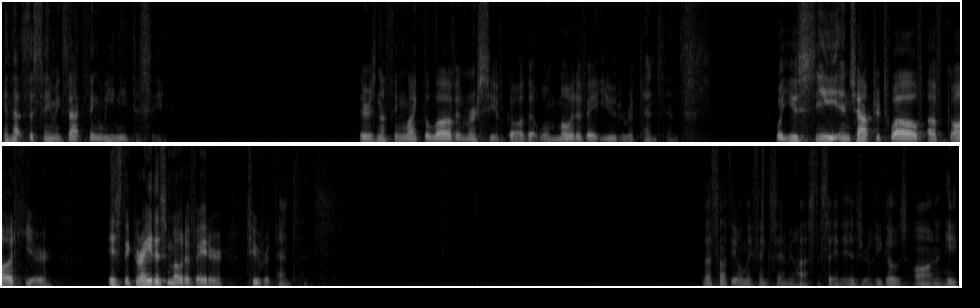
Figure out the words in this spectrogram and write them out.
And that's the same exact thing we need to see. There is nothing like the love and mercy of God that will motivate you to repentance. What you see in chapter 12 of God here is the greatest motivator to repentance. That's not the only thing Samuel has to say to Israel. He goes on and he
